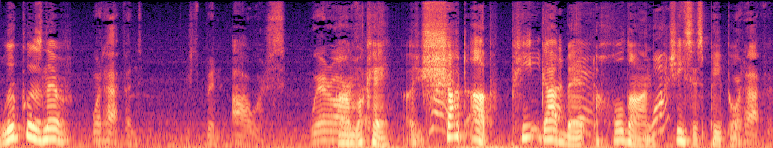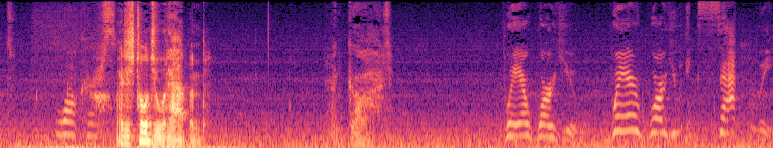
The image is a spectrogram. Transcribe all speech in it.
Luke was never. What happened? It's been hours. Where are Um, okay. Uh, shut up. Pete He got got bit. bit. Hold on. What? Jesus, people. What happened? Walkers. I just told you what happened. Thank God. Where were you? Where were you exactly?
